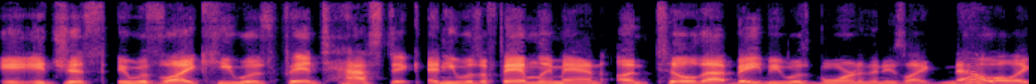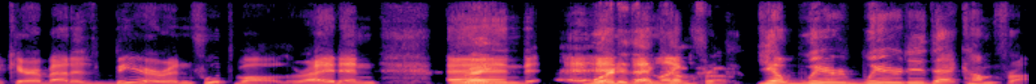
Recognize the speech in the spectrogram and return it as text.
it, it just, it was like he was fantastic and he was a family man until that baby was born, and then he's like, now all I care about is beer and football, right? And Right. and where did that and, like, come from yeah, where where did that come from?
